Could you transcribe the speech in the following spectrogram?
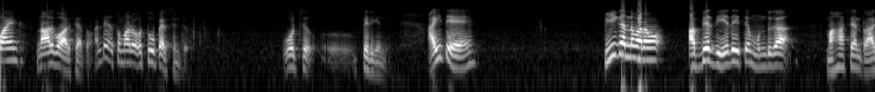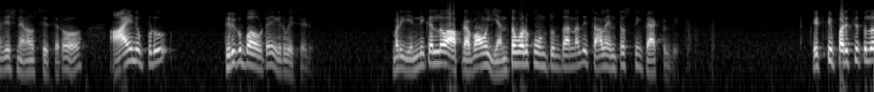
పాయింట్ నాలుగు ఆరు శాతం. అంటే సుమారు టూ పర్సెంట్ ఓట్స్ పెరిగింది. అయితే పి గన్నవరం అభ్యర్థి ఏదైతే ముందుగా మహాసేన్ రాజేష్ని అనౌన్స్ చేశారో ఆయన ఇప్పుడు తిరుగుబావుట ఎగురవేశాడు. మరి ఎన్నికల్లో ఆ ప్రభావం ఎంతవరకు ఉంటుందో అన్నది చాలా ఇంట్రెస్టింగ్ ఫ్యాక్టర్ ఇది. ఎట్టి పరిస్థితుల్లో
